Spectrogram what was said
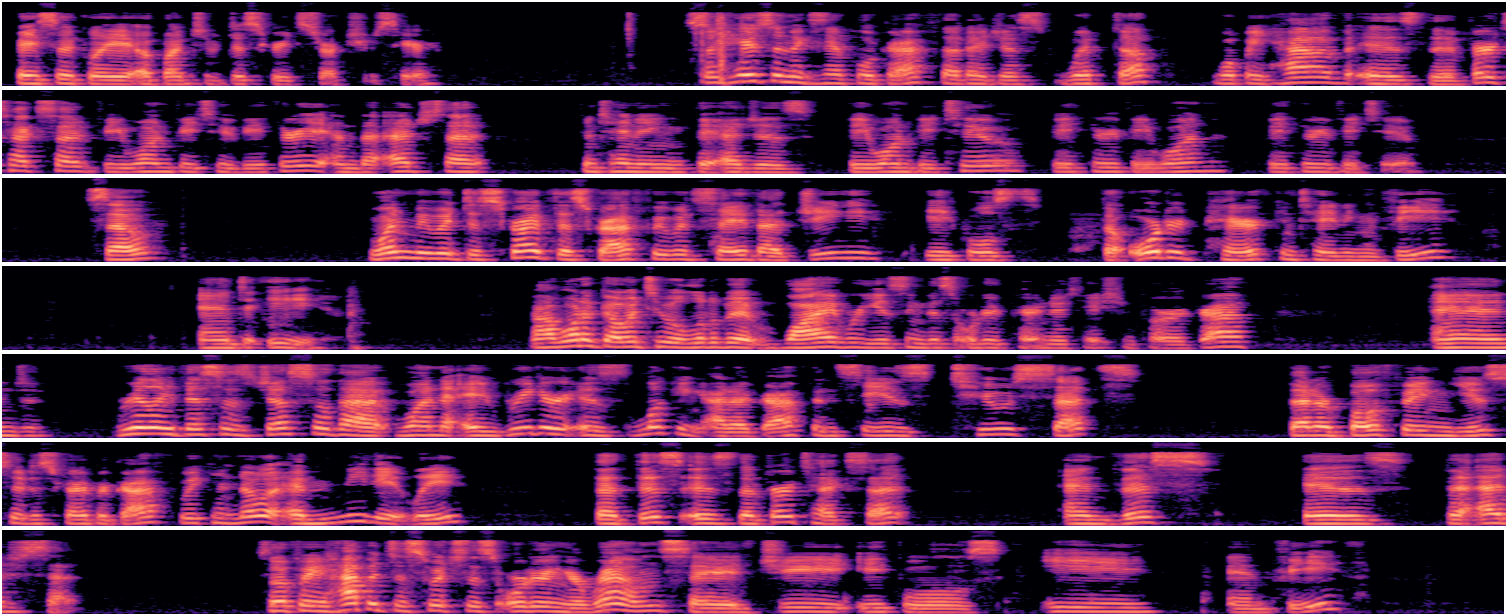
basically a bunch of discrete structures here. So here's an example graph that I just whipped up. What we have is the vertex set v1, v2, v3, and the edge set containing the edges v1, v2, v3, v1, v3, v2. So when we would describe this graph, we would say that G equals the ordered pair containing V and E. Now I want to go into a little bit why we're using this ordered pair notation for a graph. And really this is just so that when a reader is looking at a graph and sees two sets that are both being used to describe a graph, we can know immediately that this is the vertex set and this is the edge set. So if we happen to switch this ordering around, say G equals E and V,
